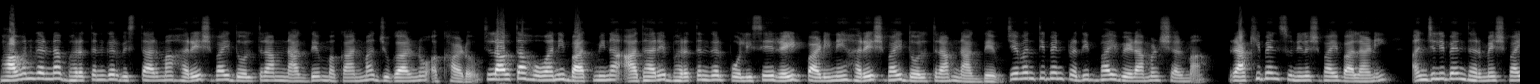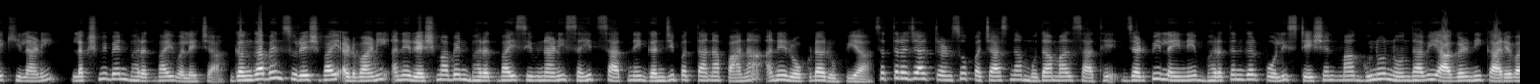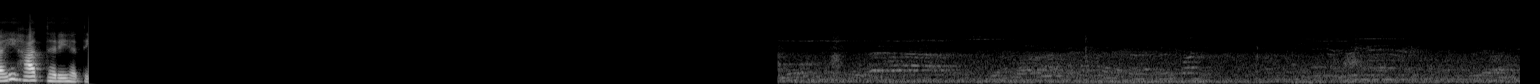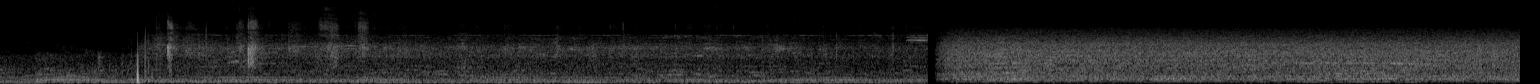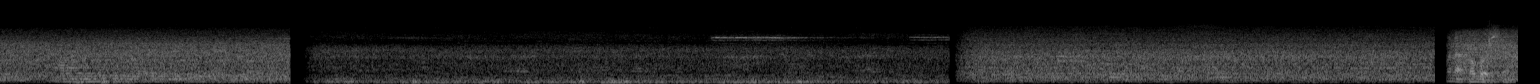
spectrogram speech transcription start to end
ભાવનગરના ભરતનગર વિસ્તારમાં હરેશભાઈ દોલતરામ નાગદેવ મકાનમાં જુગારનો અખાડો ચલાવતા હોવાની બાતમીના આધારે ભરતનગર પોલીસે રેડ પાડીને હરેશભાઈ દોલતરામ નાગદેવ જયવંતીબેન પ્રદીપભાઈ વેળામણ શર્મા રાખીબેન સુનિલેશભાઈ બાલાણી, અંજલિબેન ધર્મેશભાઈ ખીલાણી, લક્ષ્મીબેન ભરતભાઈ વલેચા, ગંગાબેન સુરેશભાઈ અડવાણી અને રેશમાબેન ભરતભાઈ શિવનાણી સહિત સાતને ગંજીપત્તાના પાના અને રોકડા રૂપિયા. સત્તર હજાર ત્રણસો પચાસના મુદ્દામાલ સાથે ઝડપી લઈને ભરતનગર પોલીસ સ્ટેશનમાં ગુનો નોંધાવી આગળની કાર્યવાહી હાથ ધરી હતી. question.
